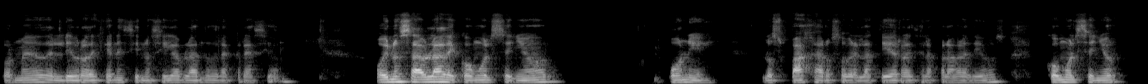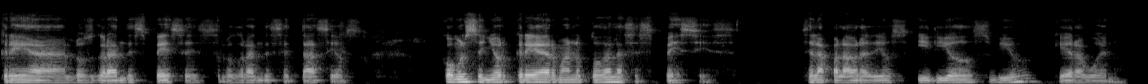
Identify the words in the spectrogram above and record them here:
por medio del libro de Génesis, nos sigue hablando de la creación. Hoy nos habla de cómo el Señor pone los pájaros sobre la tierra, dice la palabra de Dios, cómo el Señor crea los grandes peces, los grandes cetáceos, cómo el Señor crea, hermano, todas las especies Dice la palabra de Dios, y Dios vio que era bueno.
